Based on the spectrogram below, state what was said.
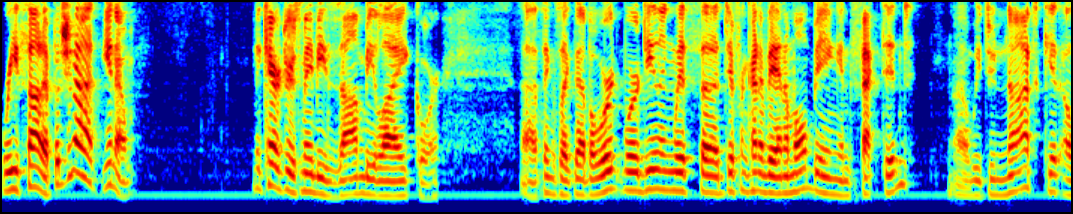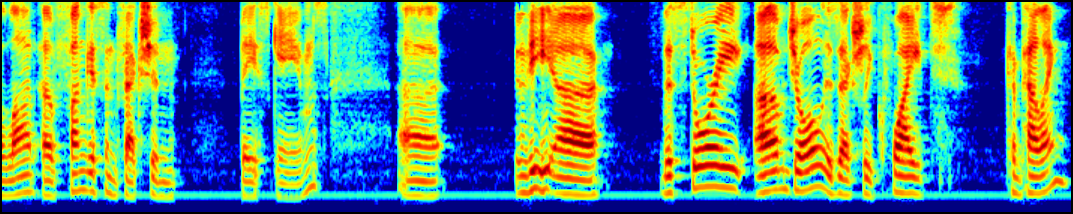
rethought it. But you're not, you know, the characters may be zombie like or uh, things like that. But we're, we're dealing with a different kind of animal being infected. Uh, we do not get a lot of fungus infection based games. Uh, the uh, the story of Joel is actually quite compelling.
